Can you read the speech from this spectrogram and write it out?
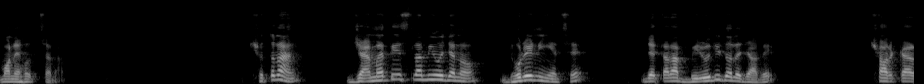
মনে হচ্ছে না। সুতরাং জামায়াতে ইসলামীও যেন ধরে নিয়েছে যে তারা বিরোধী দলে যাবে, সরকার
